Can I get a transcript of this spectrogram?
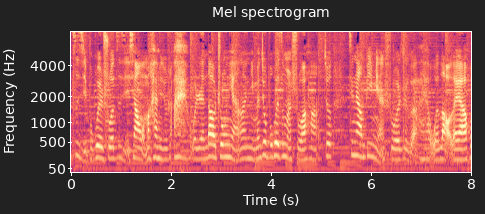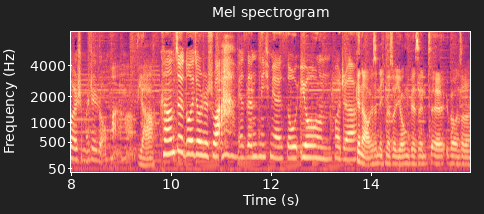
自己不会说自己，像我们汉语就说，哎，我人到中年了，你们就不会这么说哈，就尽量避免说这个，哎呀，我老了呀，或者什么这种话哈。 Ja, 可能最多就是说啊，wir sind nicht mehr so jung，或者 genau. Wir sind nicht mehr so jung. Wir sind äh, über unsere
